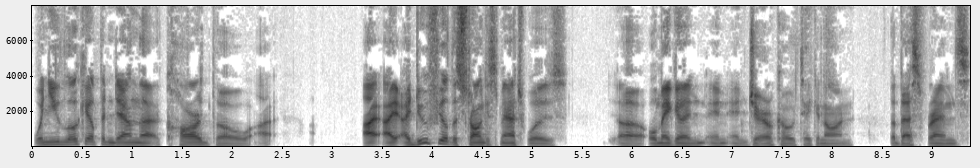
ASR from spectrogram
when you look up and down that card, though, I, I, I do feel the strongest match was uh, Omega and, and, and Jericho taking on the best friends.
